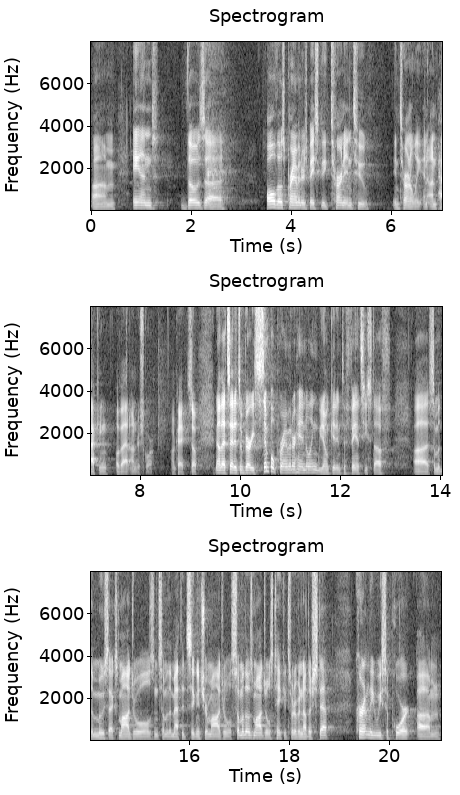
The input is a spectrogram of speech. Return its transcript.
um, and those, uh, all those parameters basically turn into internally an unpacking of at underscore. Okay, so now that said, it's a very simple parameter handling. We don't get into fancy stuff. Uh, some of the MooseX modules and some of the method signature modules. Some of those modules take it sort of another step. Currently, we support um,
